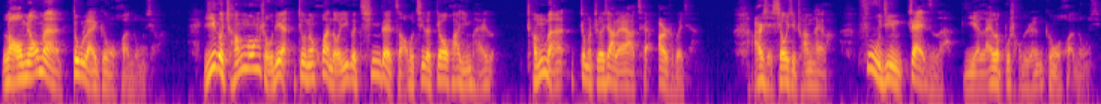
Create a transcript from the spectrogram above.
老苗们都来跟我换东西了，一个强光手电就能换到一个清代早期的雕花银牌子，成本这么折下来啊，才二十块钱。而且消息传开了，附近寨子也来了不少的人跟我换东西。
